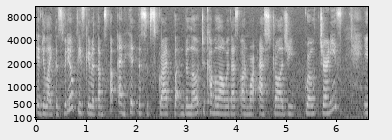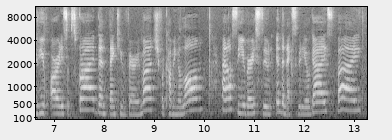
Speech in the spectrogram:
If you like this video please give it a thumbs up and hit the subscribe button below to come along with us on more astrology growth journeys. If you've already subscribed then thank you very much for coming along and I'll see you very soon in the next video guys. Bye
